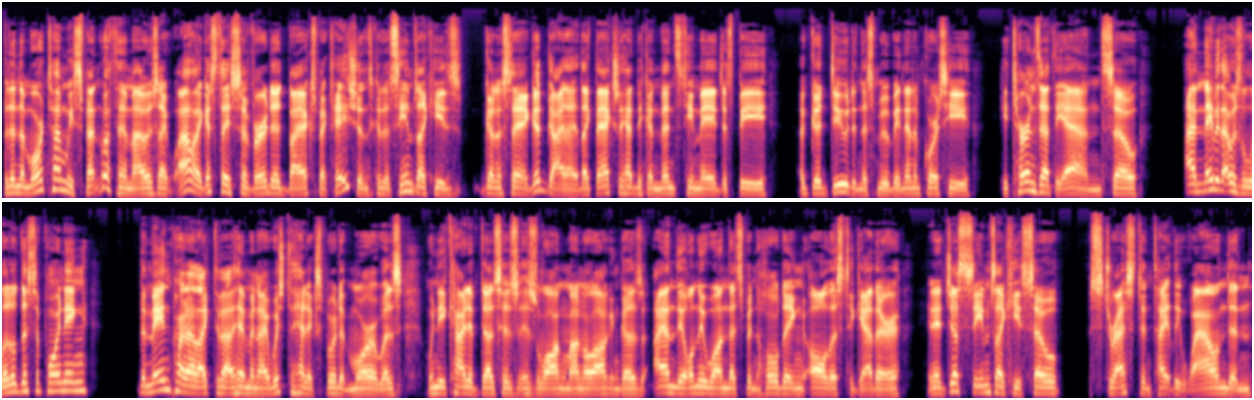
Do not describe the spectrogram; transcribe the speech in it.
But then the more time we spent with him, I was like, wow, I guess they subverted my expectations because it seems like he's gonna stay a good guy. Like they actually had me convinced he may just be a good dude in this movie. And then of course he he turns at the end. So I, maybe that was a little disappointing. The main part I liked about him, and I wish they had explored it more, was when he kind of does his, his long monologue and goes, I am the only one that's been holding all this together. And it just seems like he's so stressed and tightly wound. And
